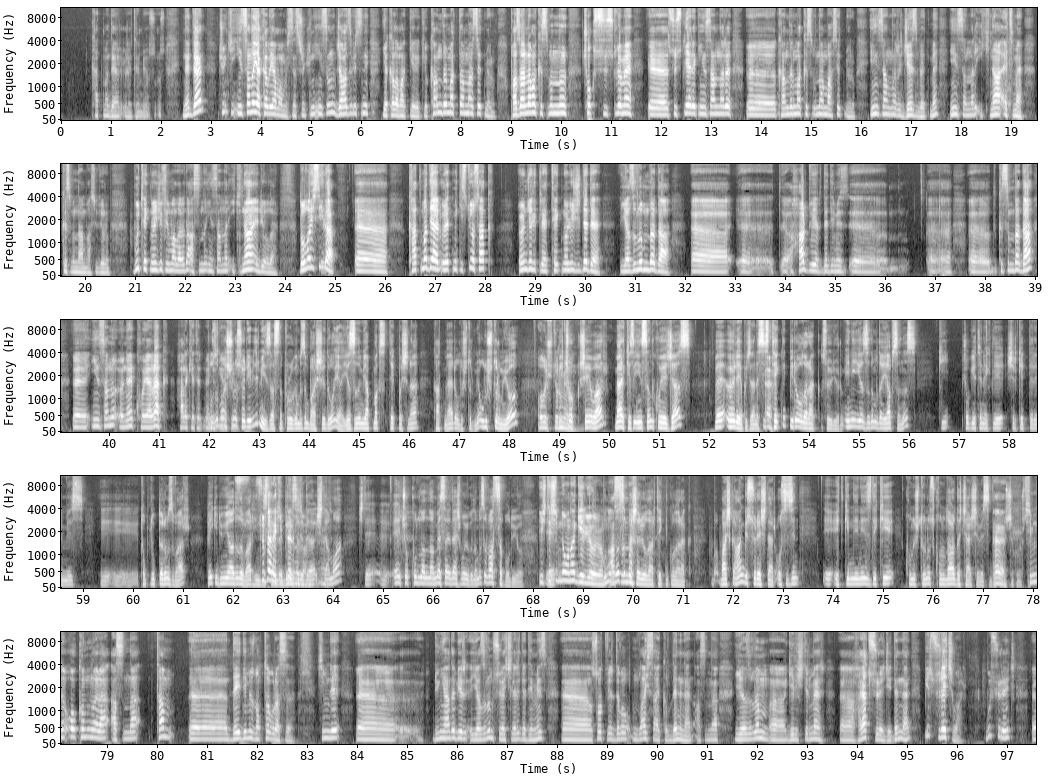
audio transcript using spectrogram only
Katma değer üretemiyorsunuz. Neden? Çünkü insana yakalayamamışsınız. Çünkü insanın cazibesini yakalamak gerekiyor. Kandırmaktan bahsetmiyorum. Pazarlama kısmını çok süsleme, e, süsleyerek insanları e, kandırma kısmından bahsetmiyorum. İnsanları cezbetme, insanları ikna etme kısmından bahsediyorum. bu teknoloji firmaları da aslında insanları ikna ediyorlar. Dolayısıyla e, katma değer üretmek istiyorsak öncelikle teknolojide de yazılımda da e, e, hardware dediğimiz e, e, e, kısımda da e, insanı öne koyarak hareket etmemiz O zaman gerekiyor. şunu söyleyebilir miyiz? Aslında programımızın başlığı da o ya. Yazılım yapmak tek başına katmer oluşturmuyor. Oluşturmuyor. Oluşturmuyor. Birçok şey var. Merkeze insanı koyacağız ve öyle yapacağız. Yani siz Evet. teknik biri olarak söylüyorum. En iyi yazılımı da yapsanız ki çok yetenekli şirketlerimiz, e, e, topluluklarımız var. Peki dünyada da var. Hindistan'da, Brezilya'da var. işte Evet. ama işte e, en çok kullanılan mesajlaşma uygulaması WhatsApp oluyor. İşte E, şimdi ona geliyorum. Bunu Aslında nasıl başarıyorlar teknik olarak? Ba- Başka hangi süreçler o sizin e, etkinliğinizdeki konuştuğunuz konular da çerçevesinde Evet. konuşacak olursak. Şimdi o konulara aslında tam e, değdiğimiz nokta burası. Şimdi e, dünyada bir yazılım süreçleri dediğimiz e, software development life cycle denilen aslında yazılım e, geliştirme e, hayat süreci denilen bir süreç var. Bu süreç e,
